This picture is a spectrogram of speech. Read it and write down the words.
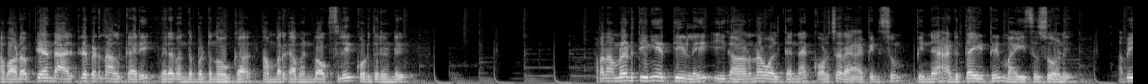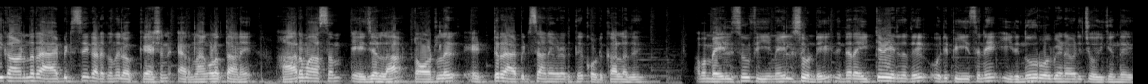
അപ്പോൾ അഡോപ്റ്റ് ചെയ്യാൻ താല്പര്യപ്പെടുന്ന ആൾക്കാർ ഇവരെ ബന്ധപ്പെട്ട് നോക്കുക. നമ്പർ കമന്റ് ബോക്സിൽ കൊടുത്തിട്ടുണ്ട്. അപ്പോൾ നമ്മുടെ അടുത്ത് ഇനി എത്തിയുള്ളത് ഈ കാണുന്ന പോലെ തന്നെ കുറച്ച് റാബിറ്റ്സും പിന്നെ അടുത്തായിട്ട് മൈസസും ആണ്. അപ്പോൾ ഈ കാണുന്ന റാബിറ്റ്സ് കിടക്കുന്ന ലൊക്കേഷൻ എറണാകുളത്താണ്. ആറ് മാസം ഏജുള്ള ടോട്ടൽ എട്ട് റാബിറ്റ്സ് ആണ് അടുത്ത് കൊടുക്കാനുള്ളത്. അപ്പോൾ മെയിൽസും ഫീമെയിൽസും ഉണ്ട്. ഇതിന്റെ റേറ്റ് വരുന്നത് ഒരു പീസിന് ഇരുന്നൂറ് രൂപയാണ് അവർ ചോദിക്കുന്നത്.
